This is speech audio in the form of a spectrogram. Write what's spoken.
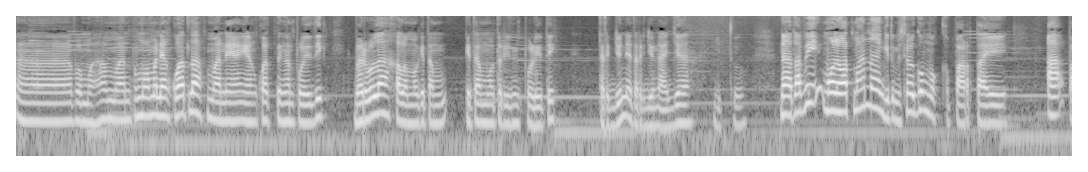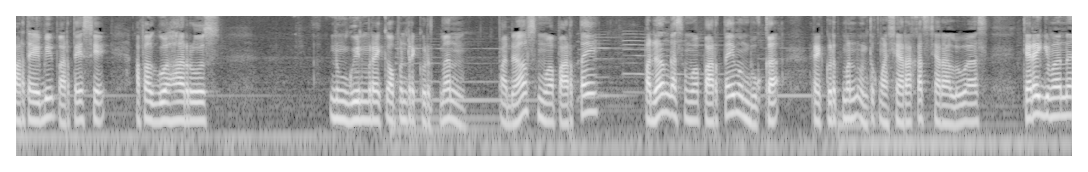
uh, pemahaman, pemahaman yang kuat lah, pemahaman yang kuat dengan politik, barulah kalau mau kita kita mau terjun politik, terjun ya terjun aja gitu. Nah tapi mau lewat mana gitu? Misalnya gue mau ke partai A, partai B, partai C, apa gue harus nungguin mereka open recruitment? Padahal semua partai, padahal nggak semua partai membuka rekrutmen untuk masyarakat secara luas. Caranya gimana?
